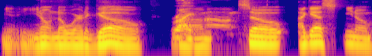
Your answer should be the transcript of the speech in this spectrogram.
you you don't know where to go right. um, so I guess you know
